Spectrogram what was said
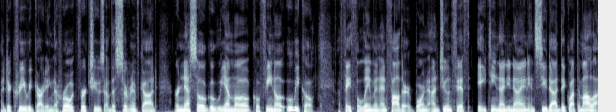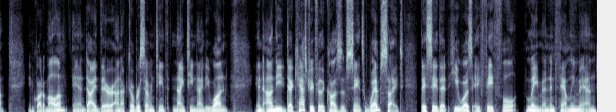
a decree regarding the heroic virtues of the servant of God, Ernesto Guglielmo Cofino Ubico, a faithful layman and father, born on June 5, 1899, in Ciudad de Guatemala, in Guatemala, and died there on October 17, 1991. And on the Dicastery for the Causes of Saints website, they say that he was a faithful layman and family man,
